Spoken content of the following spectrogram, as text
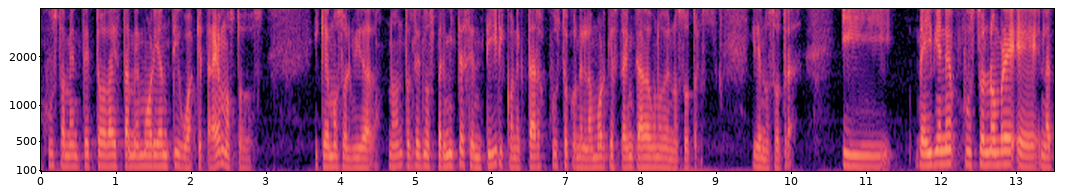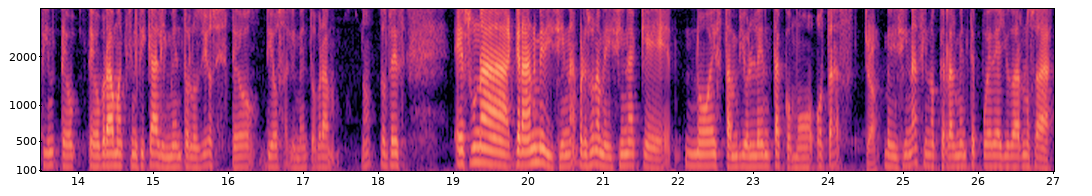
justamente toda esta memoria antigua que traemos todos y que hemos olvidado, ¿no? Entonces nos permite sentir y conectar justo con el amor que está en cada uno de nosotros y de nosotras. Y de ahí viene justo el nombre eh, en latín teo, teobrama, que significa alimento a los dioses, teo, Dios, alimento, brahma, ¿no? Entonces, es una gran medicina, pero es una medicina que no es tan violenta como otras medicinas, sino que realmente puede ayudarnos a,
